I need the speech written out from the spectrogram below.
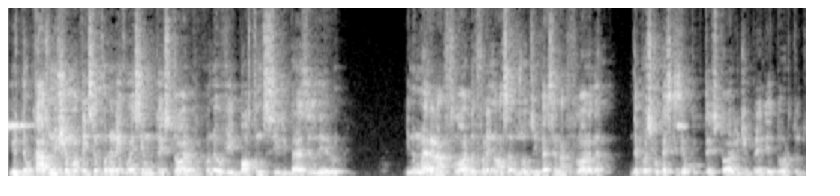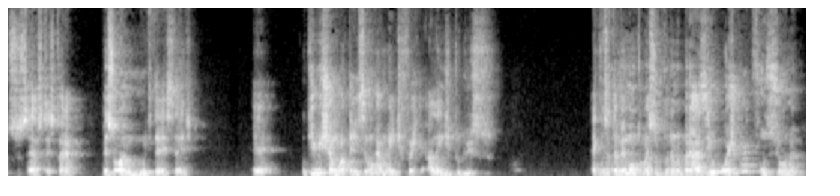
E o teu caso me chamou a atenção quando eu nem conhecia muita história. Porque quando eu vi Boston City brasileiro e não era na Flórida, eu falei, nossa, os outros investem na Flórida. Depois que eu pesquisei um pouco da história de empreendedor, tudo de sucesso, da história pessoal é muito interessante. É, o que me chamou a atenção realmente foi, além de tudo isso, é que você também montou uma estrutura no Brasil. Hoje, como é que funciona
